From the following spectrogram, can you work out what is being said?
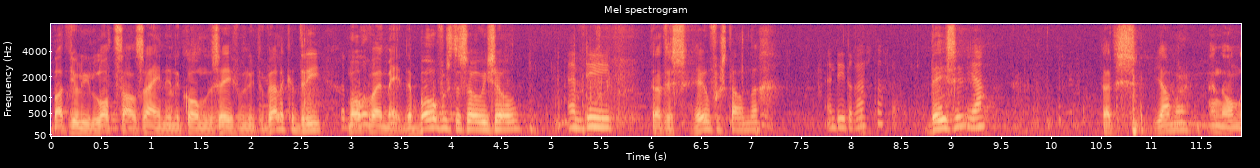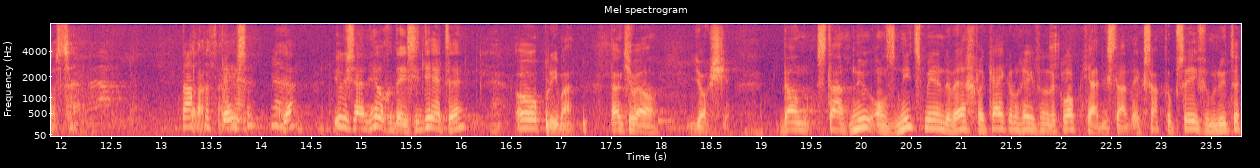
wat jullie lot zal zijn in de komende zeven minuten. Welke drie mogen wij mee? De bovenste sowieso. En die, Dat is heel verstandig. en die erachter? Deze? Ja, Dat is jammer. En de honderdste. de achterste. Deze? Ja. Jullie zijn heel gedecideerd, hè? Oh, prima. Dankjewel, Josje. Dan staat nu ons niets meer in de weg. We kijken nog even naar de klok. Ja, die staat exact op zeven minuten.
